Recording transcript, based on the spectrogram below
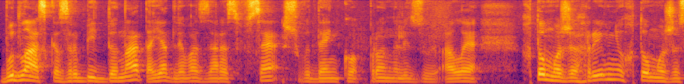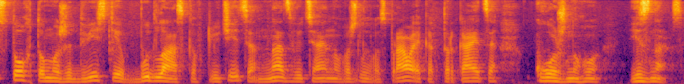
Будь ласка, зробіть донат, а я для вас зараз все швиденько проаналізую. Але хто може гривню, хто може 100, хто може 200, будь ласка, включіться. Надзвичайно важлива справа, яка торкається кожного із нас.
